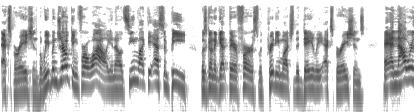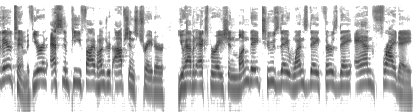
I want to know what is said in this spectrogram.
expirations, but we've been joking for a while, you know, it seemed like the S&P was going to get there first with pretty much the daily expirations. And now we're there, Tim. If you're an S&P 500 options trader, you have an expiration Monday, Tuesday, Wednesday, Thursday, and Friday.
